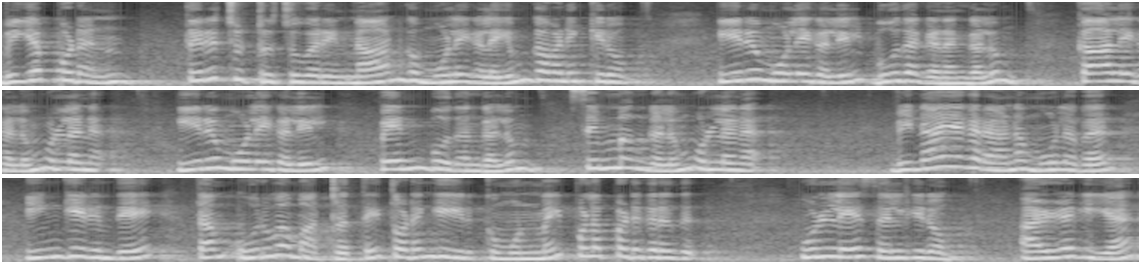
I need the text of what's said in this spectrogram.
வியப்புடன் திருச்சுற்று சுவரின் நான்கு மூலைகளையும் கவனிக்கிறோம். இரு மூலைகளில் பூதகணங்களும் காளைகளும் உள்ளன. இரு மூலைகளில் பெண் பூதங்களும் சிம்மங்களும் உள்ளன. விநாயகரான மூலவர் இங்கிருந்தே தம் உருவ மாற்றத்தை தொடங்கி இருக்கும் உண்மை புலப்படுகிறது. உள்ளே செல்கிறோம். அழகிய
